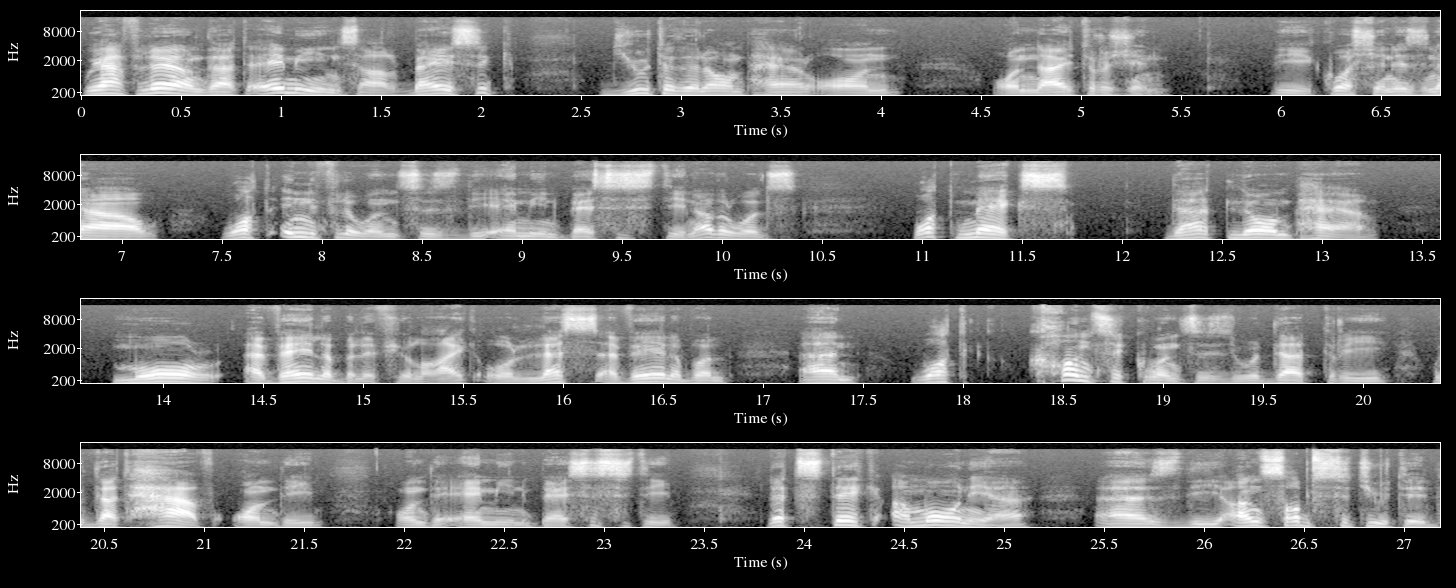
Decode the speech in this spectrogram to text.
we have learned that amines are basic due to the lone pair on, on nitrogen. The question is now, what influences the amine basicity? In other words, what makes that lone pair more available, if you like, or less available, and what consequences would that, re, would that have on the, on the amine basicity? Let's take ammonia as the unsubstituted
